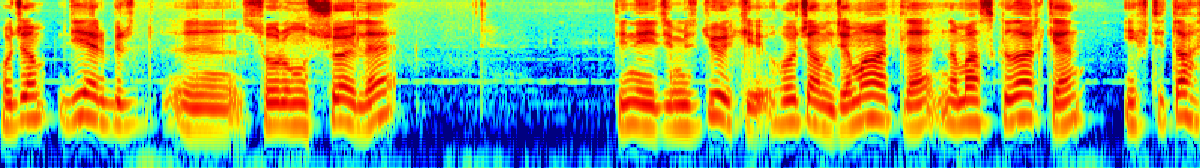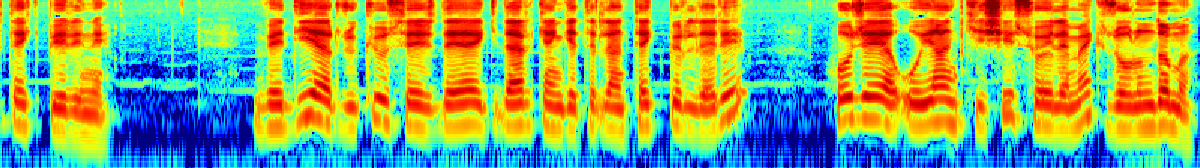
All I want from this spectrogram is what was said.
Hocam diğer bir e, sorumuz şöyle. Dinleyicimiz diyor ki hocam cemaatle namaz kılarken iftitah tekbirini ve diğer rükû secdeye giderken getirilen tekbirleri hocaya uyan kişi söylemek zorunda mı?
